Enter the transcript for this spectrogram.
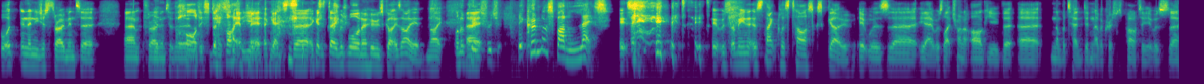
what, and then you just throw him into. Um, throw him into the the, hardest the, fire the year. pit against uh, against David Warner, who's got his eye in. Like On a Uh, pitch which it couldn't have spun less. it's it was i mean as thankless tasks go it was uh yeah it was like trying to argue that uh number 10 didn't have a christmas party it was uh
